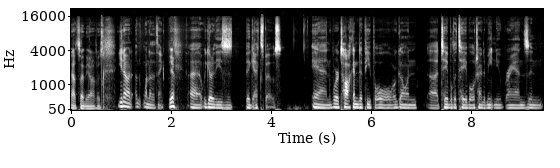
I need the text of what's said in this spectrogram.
outside the office. You know, and one other thing. Yeah. Uh, we go to these big expos and we're talking to people, we're going uh, table to table, trying to meet new brands. And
